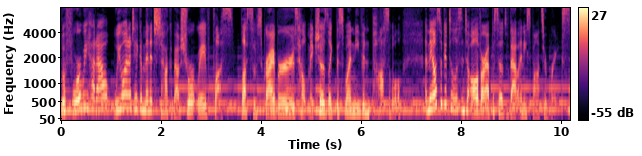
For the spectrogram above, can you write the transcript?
Before we head out, we want to take a minute to talk about Shortwave Plus. Plus subscribers help make shows like this one even possible. And they also get to listen to all of our episodes without any sponsor breaks.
